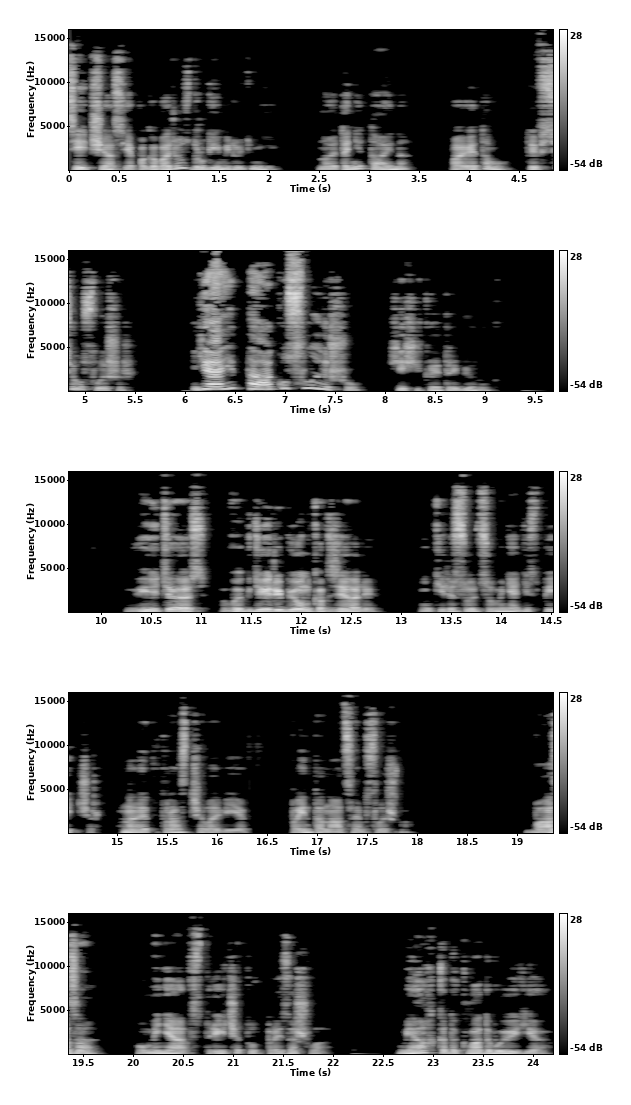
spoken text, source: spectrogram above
«Сейчас я поговорю с другими людьми, но это не тайна, поэтому ты все услышишь». «Я и так услышу», — хихикает ребенок. «Витязь, вы где ребенка взяли?» — интересуется у меня диспетчер. На этот раз человек. По интонациям слышно. «База, у меня встреча тут произошла. Мягко докладываю я.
